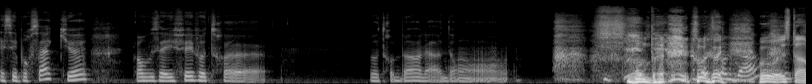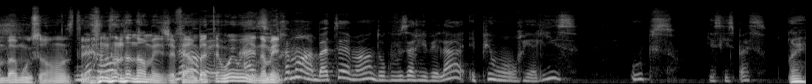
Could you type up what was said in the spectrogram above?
Et c'est pour ça que quand vous avez fait votre, euh, votre bain là dans Bon, bah, ouais, ouais. Ouais, c'était un bain moussant. c'était- Non, non. Non, non, non, mais j'ai fait un baptême. mais, Oui, oui, ah, mais. vraiment un baptême. hein. Donc vous arrivez là et puis on réalise, oups, qu'est-ce qui se passe? Oui,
